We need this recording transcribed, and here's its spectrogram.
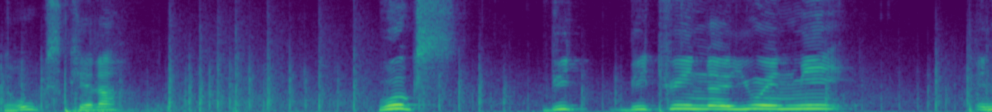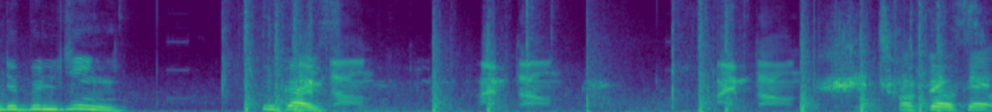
Et Rooks qui est là. Rooks, be- between uh, you and me in the building. You I'm guys. Ok, ok.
